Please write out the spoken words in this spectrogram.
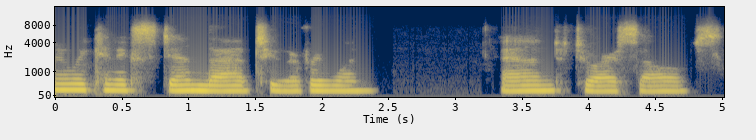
And we can extend that to everyone and to ourselves.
